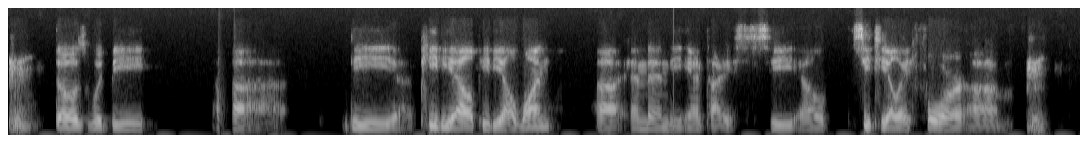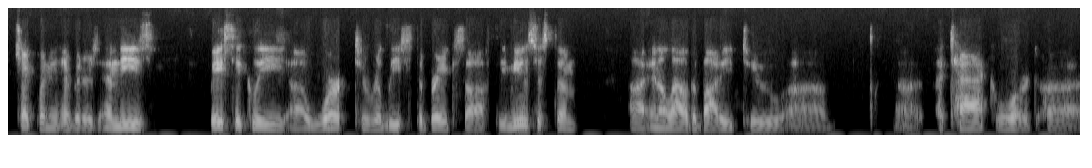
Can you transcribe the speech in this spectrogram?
those would be uh, the PDL PDL one, uh, and then the anti CL CTLA4 um, checkpoint inhibitors, and these basically uh, work to release the brakes off the immune system and allow the body to uh, attack or uh,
